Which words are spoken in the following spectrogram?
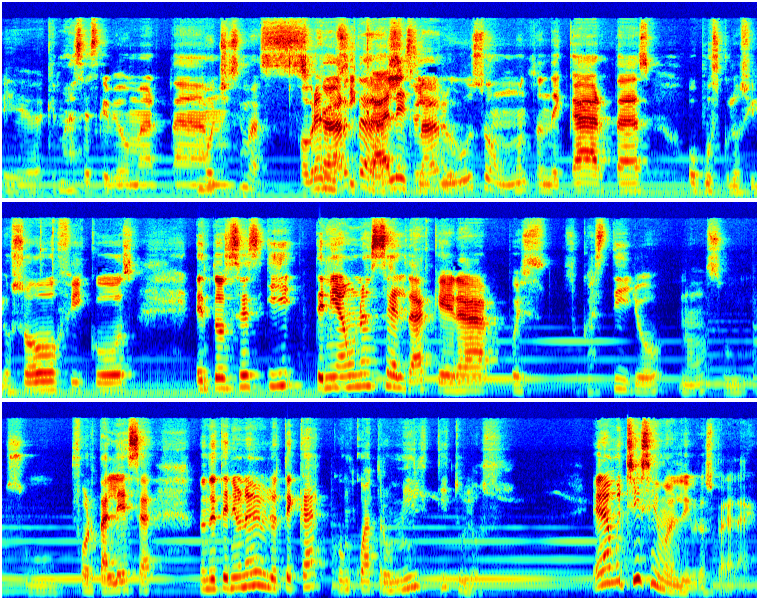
eh, ¿qué más escribió Marta? Muchísimas. Obras musicales incluso, un montón de cartas, opúsculos filosóficos. Entonces, y tenía una celda que era pues su castillo, ¿no? Su, su fortaleza, donde tenía una biblioteca con 4.000 títulos. Eran muchísimos libros para la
